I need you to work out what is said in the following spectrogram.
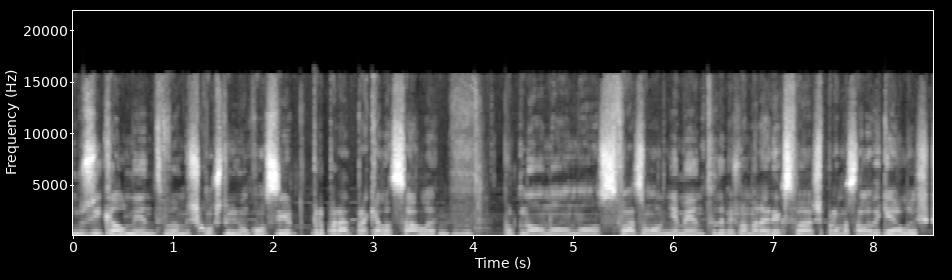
musicalmente vamos construir um concerto preparado para aquela sala, uhum porque não, não, não se faz um alinhamento da mesma maneira que se faz para uma sala daquelas,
